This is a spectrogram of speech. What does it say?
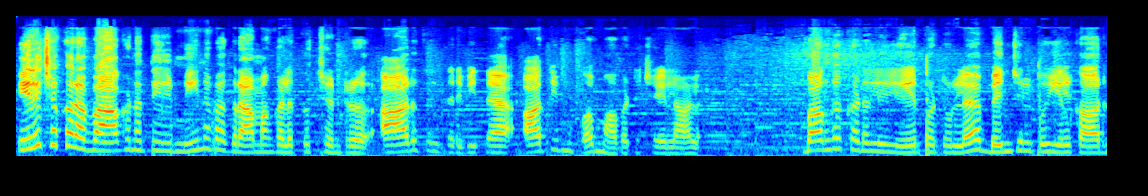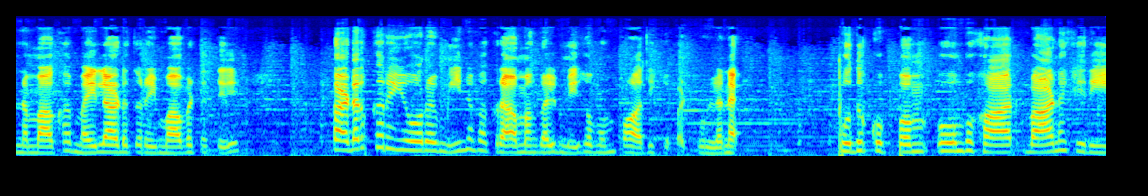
இருசக்கர வாகனத்தில் மீனவ கிராமங்களுக்கு சென்று ஆறுதல் தெரிவித்த அதிமுக மாவட்ட செயலாளர். வங்கக்கடலில் ஏற்பட்டுள்ள பெஞ்சல் புயல் காரணமாக மயிலாடுதுறை மாவட்டத்தில் கடற்கரையோர மீனவ கிராமங்கள் மிகவும் பாதிக்கப்பட்டுள்ளன. புதுக்குப்பம் பூம்புகார் வானகிரி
